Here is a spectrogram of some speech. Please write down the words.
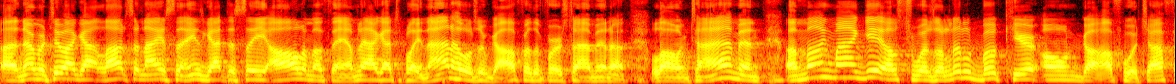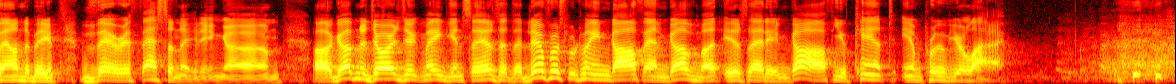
Uh, number two, I got lots of nice things. Got to see all of my family. I got to play nine holes of golf for the first time in a long time. And among my gifts was a little book here on golf, which I found to be very fascinating. Um, uh, Governor George Deukmejian says that the difference between golf and government is that in golf, you can't improve your life.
